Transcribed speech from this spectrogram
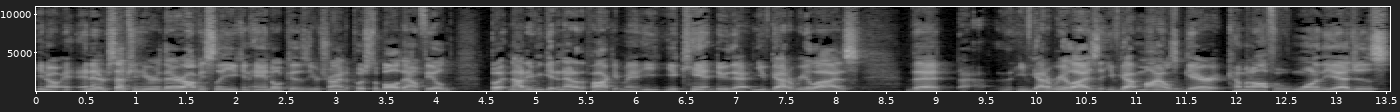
you know an interception here or there, obviously you can handle because you're trying to push the ball downfield but not even getting out of the pocket, man. You, you can't do that, and you've got to realize that uh, you've got to realize that you've got Myles Garrett coming off of one of the edges,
